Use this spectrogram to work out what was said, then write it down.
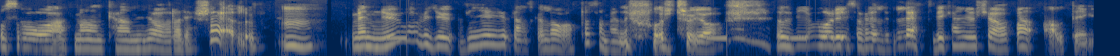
och så att man kan göra det själv. Mm. Men nu har vi ju, vi är ju ganska lata som människor tror jag. Alltså, vi har det ju så väldigt lätt. Vi kan ju köpa allting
